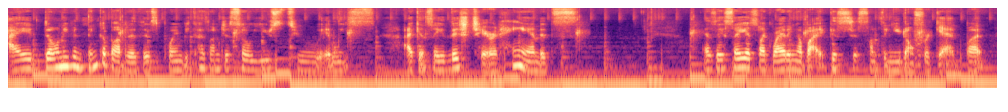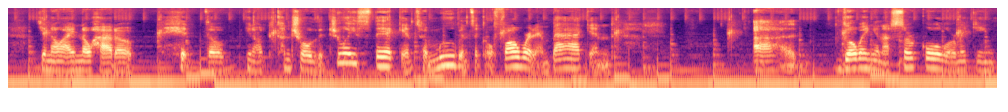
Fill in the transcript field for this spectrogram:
I don't even think about it at this point because I'm just so used to, at least I can say this chair at hand. It's, as they say, it's like riding a bike. It's just something you don't forget. But, you know, I know how to hit the, you know, control the joystick and to move and to go forward and back and, uh, going in a circle or making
